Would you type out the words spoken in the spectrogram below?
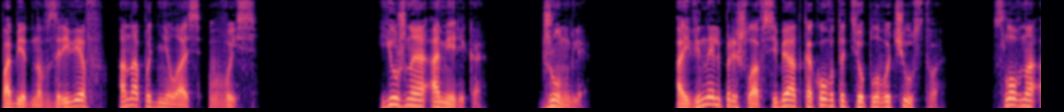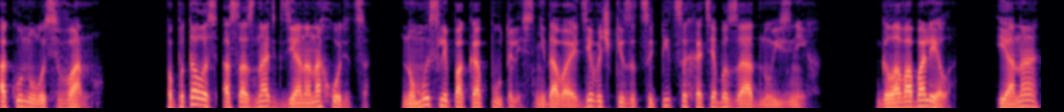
Победно взревев, она поднялась ввысь. Южная Америка. Джунгли. Айвинель пришла в себя от какого-то теплого чувства, словно окунулась в ванну. Попыталась осознать, где она находится, но мысли пока путались, не давая девочке зацепиться хотя бы за одну из них. Голова болела, и она,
